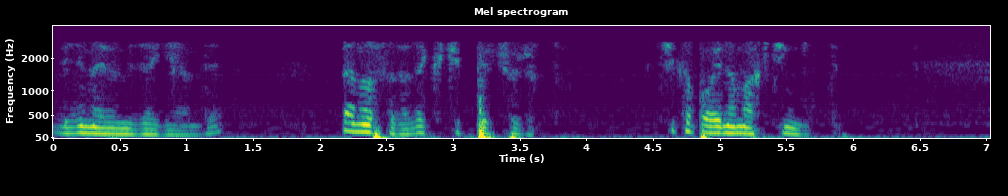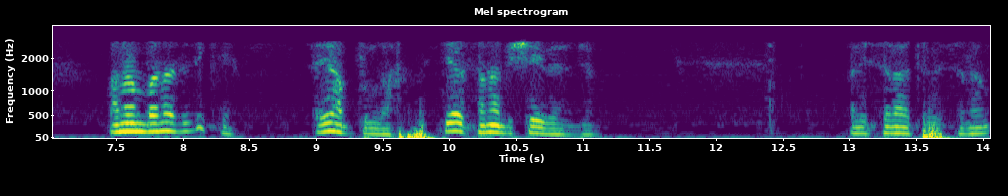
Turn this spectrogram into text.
bizim evimize geldi. Ben o sırada küçük bir çocuktum. Çıkıp oynamak için gittim. Anam bana dedi ki Ey Abdullah gel sana bir şey vereceğim. Aleyhissalatü Vesselam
